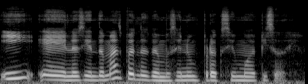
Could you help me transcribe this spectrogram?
Y eh, no siendo más, pues nos vemos en un próximo episodio.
